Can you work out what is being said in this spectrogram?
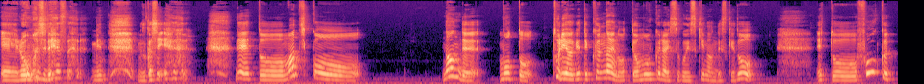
えーローマ字です。め難しい。で、えっと、マチコ、なんでもっと取り上げてくんないのって思うくらいすごい好きなんですけど、えっと、フォーク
